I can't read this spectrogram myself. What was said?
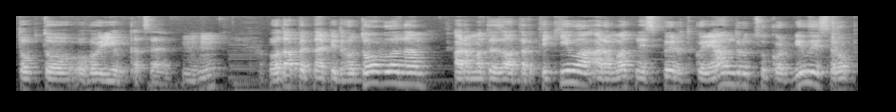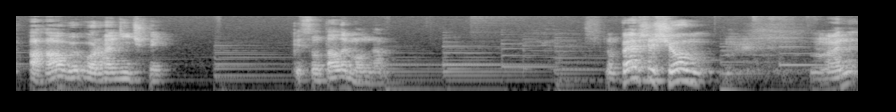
Тобто горілка це. Угу. Вода питна підготовлена, ароматизатор текіла, ароматний спирт коріандру, цукор білий, сироп агави органічний. Кислота лимонна. Ну, перше, що мене,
